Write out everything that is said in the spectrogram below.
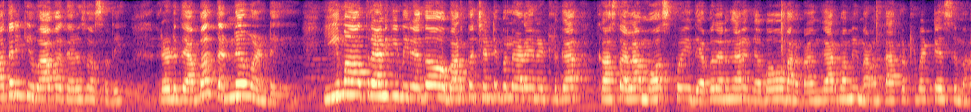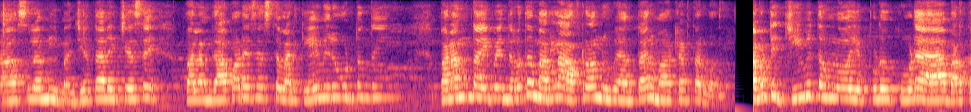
అతనికి బాగా తెలిసి వస్తుంది రెండు దెబ్బలు తన్నేవ్వండి. ఈ మాత్రానికి మీరు ఏదో భర్త చంటి పిల్లాడైనట్లుగా కాస్త అలా మోసపోయి దెబ్బతనగానే గబో మన బంగారు మమ్మీ మనం తాకట్లు పెట్టేసి మన ఆస్తులమ్మి మన జీతాలు ఇచ్చేసి వాళ్ళని కాపాడేసేస్తే వాళ్ళకి ఏం విరుగు ఉంటుంది? పనంతా అయిపోయిన తర్వాత మరలా ఆఫ్టర్ ఆల్ నువ్వే అంతా అని మాట్లాడతారు వాళ్ళు. కాబట్టి జీవితంలో ఎప్పుడు కూడా భర్త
